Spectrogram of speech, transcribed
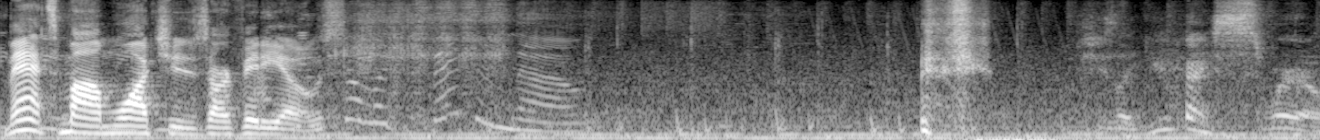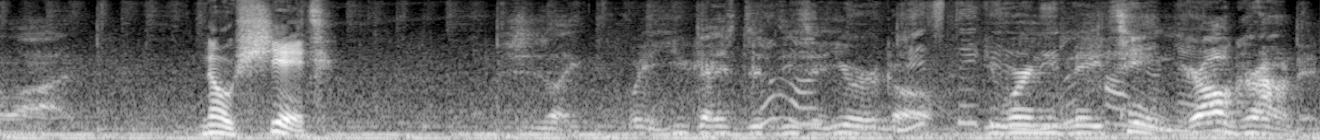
Matt's mom watches our videos. So much better now. She's like, you guys swear a lot. No shit. She's like, wait, you guys did Come these a year ago. You weren't even 18. You're all grounded.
